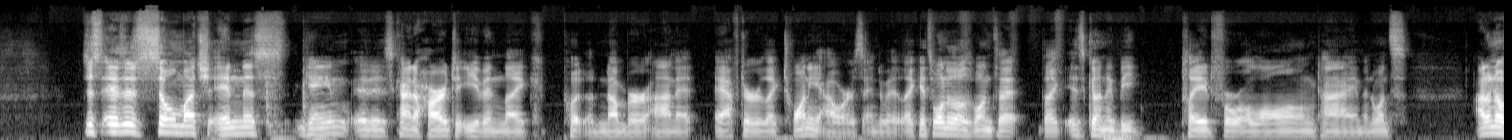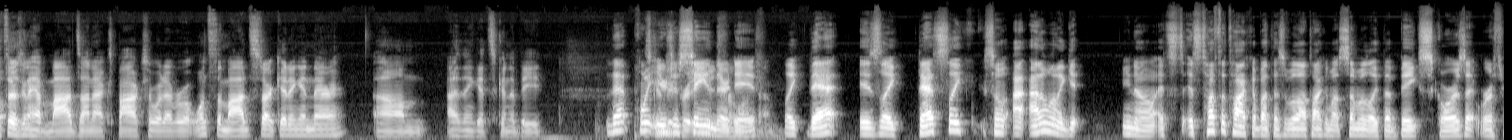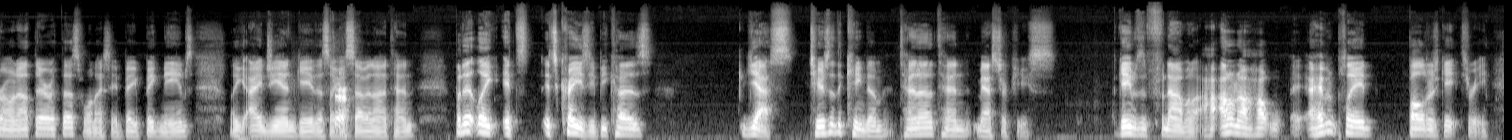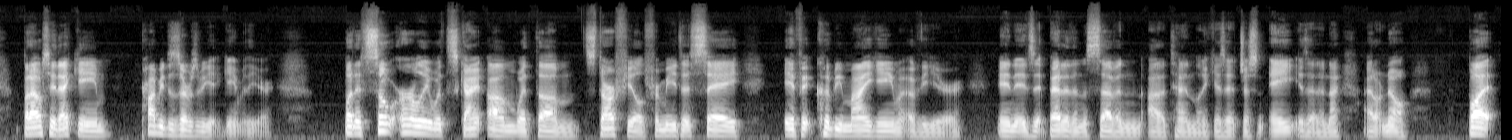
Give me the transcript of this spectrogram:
Just there's so much in this game. It is kind of hard to even like put a number on it after like 20 hours into it. Like it's one of those ones that like is going to be played for a long time and once I don't know if there's going to have mods on Xbox or whatever, but once the mods start getting in there, um I think it's going to be that point you're just saying there, for a long Dave. Like that is like that's like so I, I don't want to get you know, it's it's tough to talk about this without talking about some of like the big scores that were thrown out there with this. When I say big big names, like IGN gave this like Sure. a seven out of ten, but it like it's it's crazy because yes, Tears of the Kingdom, ten out of ten, masterpiece. The game's phenomenal. I, I don't know how I haven't played Baldur's Gate three, but I would say that game probably deserves to be a game of the year. But it's so early with Sky um with um Starfield for me to say if it could be my game of the year and is it better than a seven out of ten? Like, is it just an eight? Is it a nine? I don't know. But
